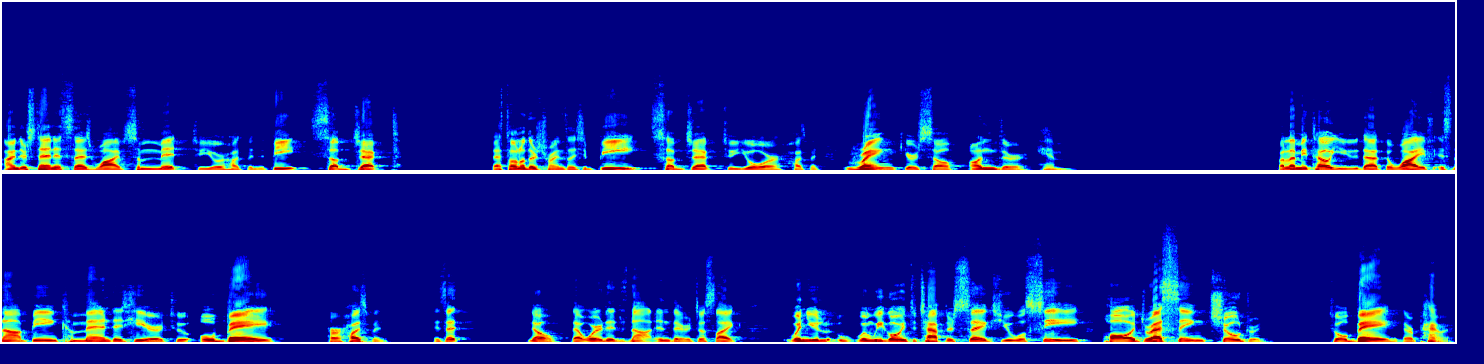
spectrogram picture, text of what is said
I understand it says, wives, submit to your husband. Be subject. That's another translation. Be subject to your husband. Rank yourself under him. But let me tell you that the wife is not being commanded here to obey her husband. Is it? No, that word is not in there. Just like when you, when we go into chapter six, you will see Paul addressing children to obey their parents.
